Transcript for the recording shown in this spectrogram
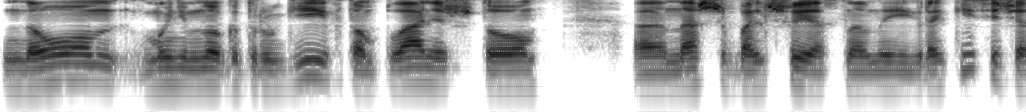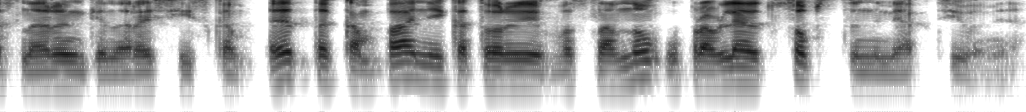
но мы немного другие в том плане, что наши большие основные игроки сейчас на рынке, на российском, это компании, которые в основном управляют собственными активами.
